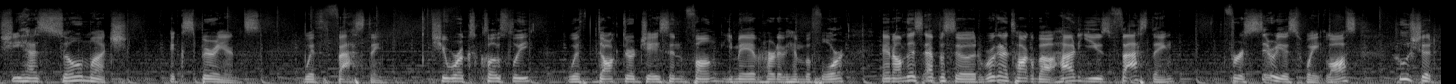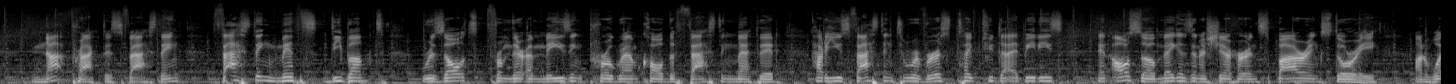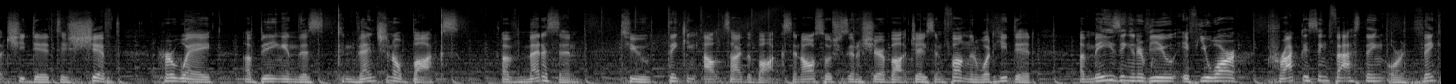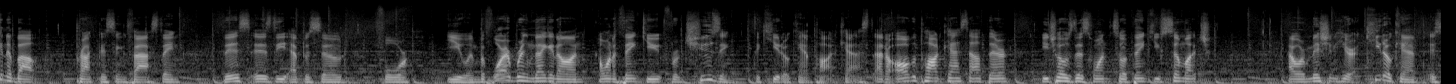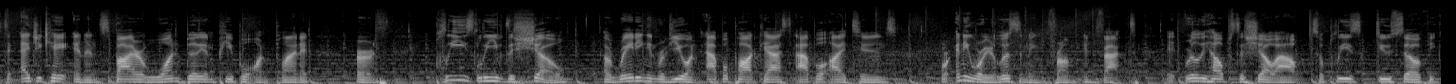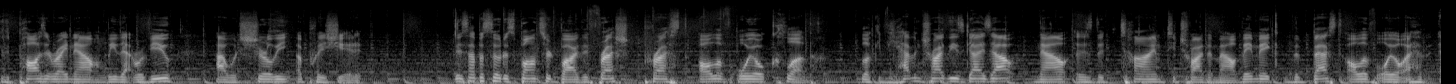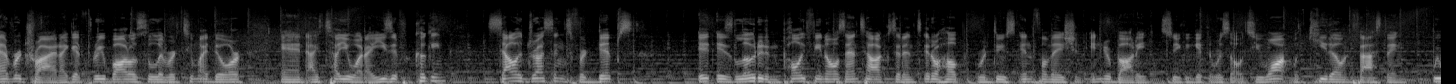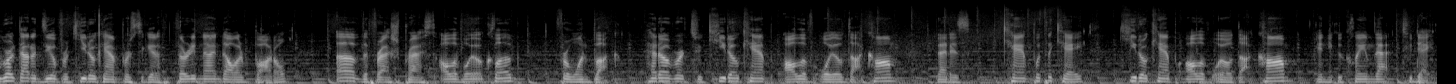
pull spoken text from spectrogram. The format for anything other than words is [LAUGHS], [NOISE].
She has so much experience with fasting. She works closely with Dr. Jason Fung. You may have heard of him before. And on this episode, we're going to talk about how to use fasting for serious weight loss, who should not practice fasting, fasting myths debunked, results from their amazing program called the Fasting Method, how to use fasting to reverse type 2 diabetes, and also Megan's gonna share her inspiring story on what she did to shift her way of being in this conventional box of medicine to thinking outside the box. And also, she's gonna share about Jason Fung and what he did. Amazing interview. If you are practicing fasting or thinking about practicing fasting, this is the episode for you. And before I bring Megan on, I want to thank you for choosing the Keto Camp podcast. Out of all the podcasts out there, you chose this one, so thank you so much. Our mission here at Keto Camp is to educate and inspire 1 billion people on planet Earth. Please leave the show a rating and review on Apple Podcasts, Apple iTunes, or anywhere you're listening from, in fact. It really helps the show out, so please do so. If you could pause it right now and leave that review, I would surely appreciate it. This episode is sponsored by the Fresh Pressed Olive Oil Club. Look, if you haven't tried these guys out, now is the time to try them out. They make the best olive oil I have ever tried. I get three bottles delivered to my door, and I tell you what, I use it for cooking, salad dressings, for dips. It is loaded in polyphenols, antioxidants. It'll help reduce inflammation in your body so you can get the results you want with keto and fasting. We worked out a deal for keto campers to get a $39 bottle of the Fresh Pressed Olive Oil Club for one buck. Head over to ketocampoliveoil.com. That is camp with a K, ketocampoliveoil.com, and you can claim that today.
